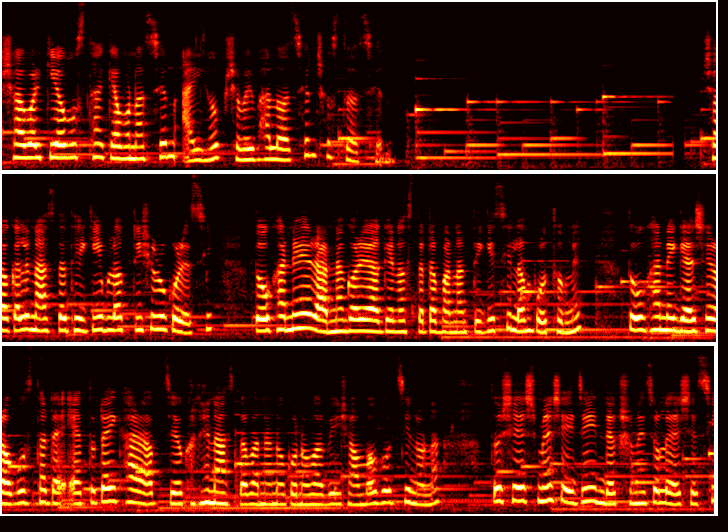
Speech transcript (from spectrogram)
সবার কি অবস্থা? কেমন আছেন? আই হোপ সবাই ভালো আছেন, সুস্থ আছেন। সকালে নাস্তা থেকেই ব্লগটি শুরু করেছি। তো ওখানে রান্নাঘরে আগে নাস্তাটা বানাতে গেছিলাম প্রথমে। তো ওখানে গ্যাসের অবস্থাটা এতটাই খারাপ যে ওখানে নাস্তা বানানো কোনোভাবেই সম্ভব হচ্ছিল না। তো শেষমেশ এই যে ইন্ডাকশনে চলে এসেছি।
